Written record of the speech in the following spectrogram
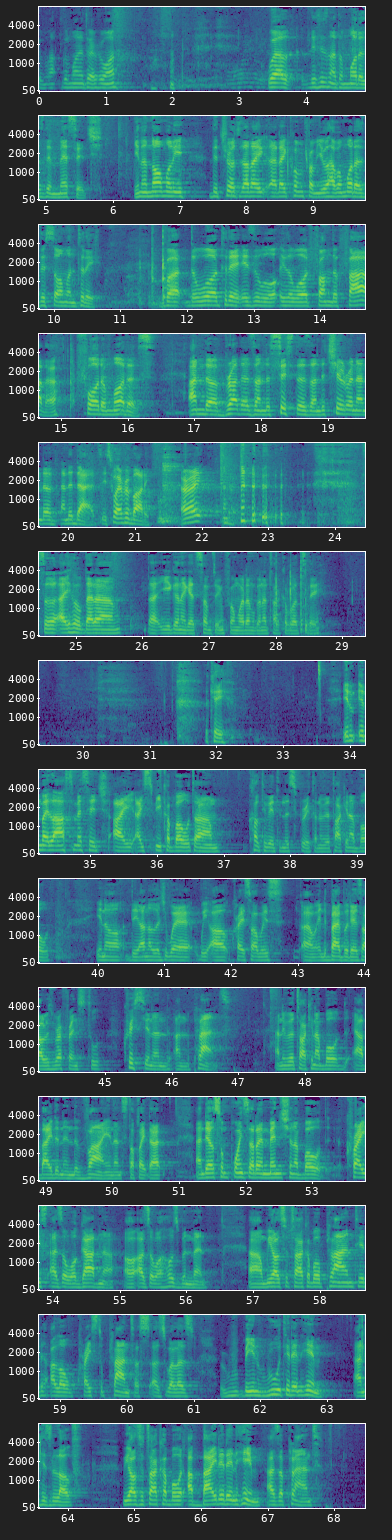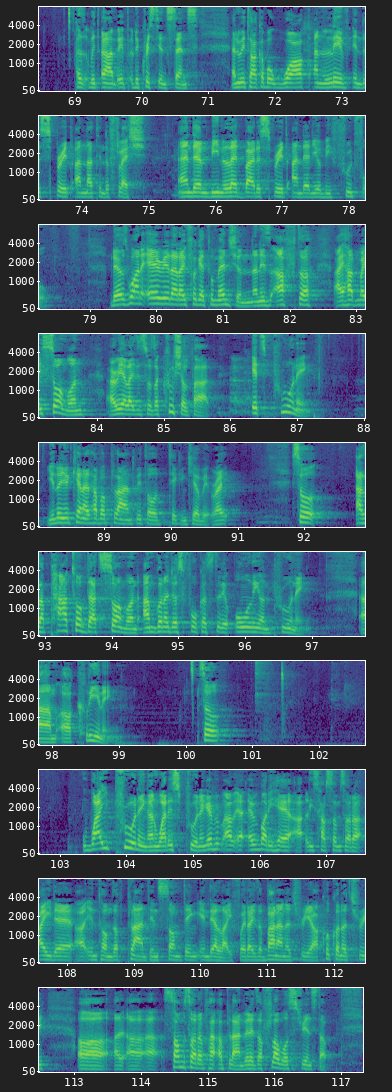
Good, good morning to everyone. well, this is not a Mother's Day message. You know, normally the church that I, that I come from, you have a Mother's Day sermon today. But the word today is a, is a word from the Father for the mothers and the brothers and the sisters and the children and the, and the dads. It's for everybody. All right? so I hope that, um, that you're going to get something from what I'm going to talk about today. Okay. In, in my last message, I, I speak about um, cultivating the spirit, and we were talking about, you know, the analogy where we are, Christ always, um, in the Bible, there's always reference to Christian and, and plants. And we were talking about abiding in the vine and stuff like that. And there are some points that I mentioned about Christ as our gardener or as our husbandman. Um, we also talk about planted, allow Christ to plant us as well as being rooted in Him and His love. We also talk about abiding in Him as a plant, as with um, the Christian sense. And we talk about walk and live in the Spirit and not in the flesh. And then being led by the Spirit and then you'll be fruitful. There's one area that I forget to mention and is after I had my sermon, I realized this was a crucial part. It's pruning. You know, you cannot have a plant without taking care of it, right? So, as a part of that sermon, I'm going to just focus today only on pruning um, or cleaning. So, why pruning and what is pruning? Everybody here at least have some sort of idea uh, in terms of planting something in their life, whether it's a banana tree or a coconut tree or uh, uh, uh, some sort of a plant, whether it's a flower tree and stuff.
